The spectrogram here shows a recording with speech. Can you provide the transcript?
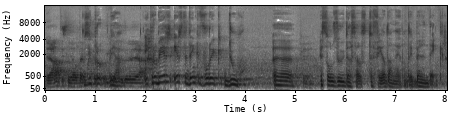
Ja, het is niet altijd. Dus ik, ja. ja. ik probeer eerst te denken voor ik doe. Uh, En soms doe ik dat zelfs te veel dan, hè, want ik ben een denker.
